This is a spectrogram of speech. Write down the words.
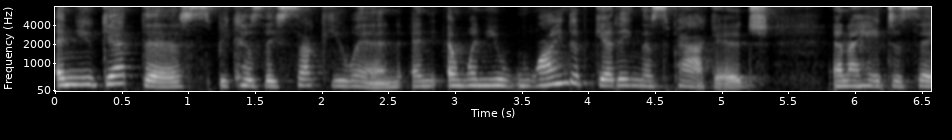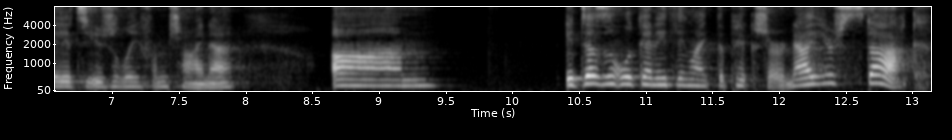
And you get this because they suck you in. And, and when you wind up getting this package, and I hate to say it's usually from China, um, it doesn't look anything like the picture. Now you're stuck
